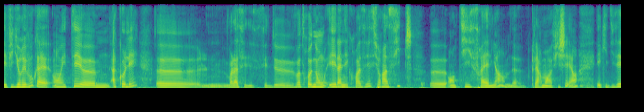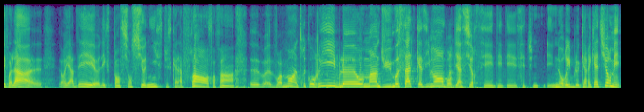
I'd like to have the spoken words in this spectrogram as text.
Et figurez-vous qu'ont été euh, accolés, euh, voilà, c'est de votre nom et l'année croisée sur un site euh, anti-israélien, clairement affiché, hein, et qui disait voilà regardez l'expansion sioniste jusqu'à la France, enfin, vraiment un truc horrible aux mains du Mossad quasiment. Bon, bien sûr, c'est une, une, horrible caricature, mais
